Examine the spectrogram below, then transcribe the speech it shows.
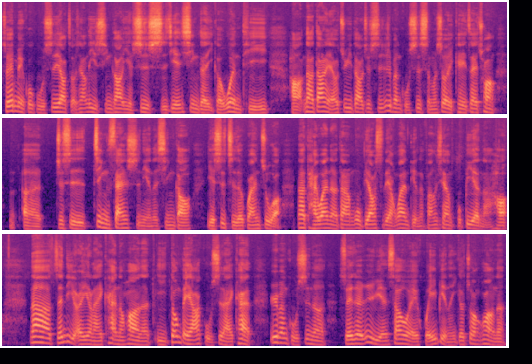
所以美国股市要走向历史新高也是时间性的一个问题。好，那当然也要注意到，就是日本股市什么时候也可以再创呃，就是近三十年的新高，也是值得关注哦。那台湾呢，当然目标是两万点的方向不变了。好。那整体而言来看的话呢，以东北亚股市来看，日本股市呢，随着日元稍微回贬的一个状况呢，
